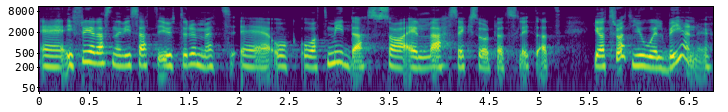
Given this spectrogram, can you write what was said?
Eh, I fredags när vi satt i uterummet eh, och åt middag så sa Ella, sex år, plötsligt att jag tror att Joel ber nu.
